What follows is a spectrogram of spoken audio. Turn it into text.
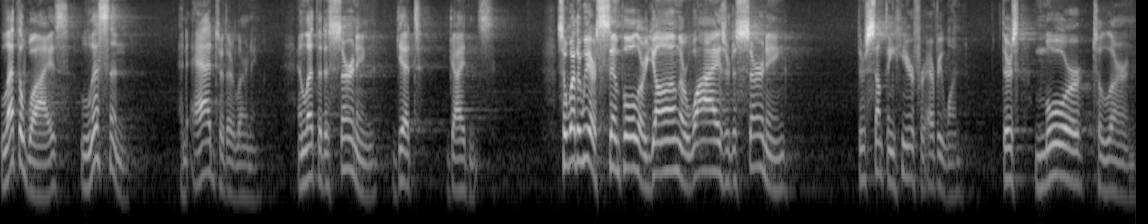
Let the wise listen and add to their learning, and let the discerning get guidance. So, whether we are simple or young or wise or discerning, there's something here for everyone. There's more to learn.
